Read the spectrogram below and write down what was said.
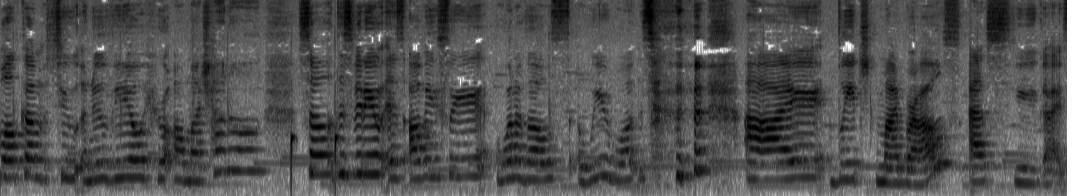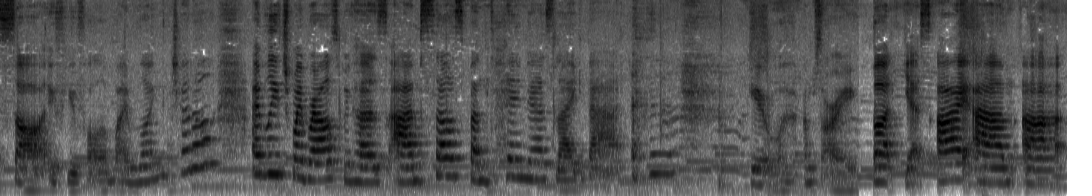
welcome to a new video here on my channel. So this video is obviously one of those weird ones. I bleached my brows as you guys saw if you follow my vlogging channel. I bleached my brows because I'm so spontaneous like that. Ew, I'm sorry. But yes, I am a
